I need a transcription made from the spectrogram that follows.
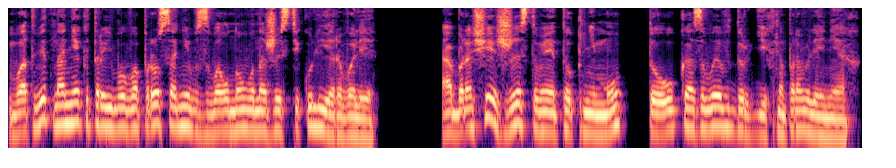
В ответ на некоторые его вопросы они взволнованно жестикулировали, обращаясь жестами то к нему, то указывая в других направлениях.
